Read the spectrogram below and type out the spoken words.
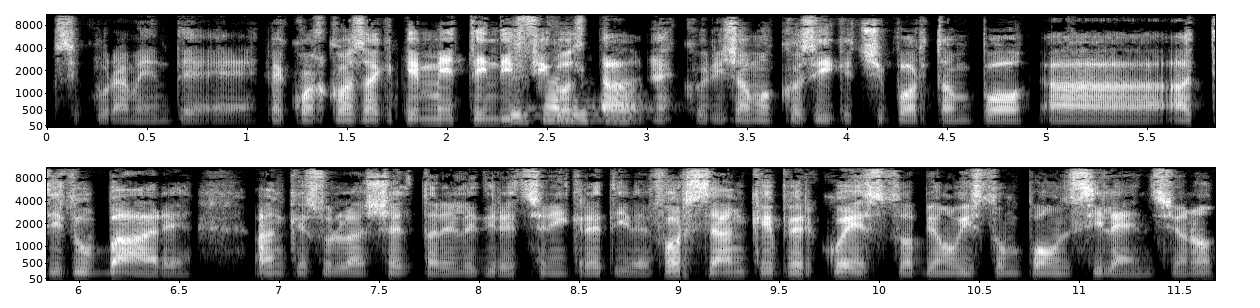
sicuramente è, è qualcosa che mette in difficoltà, ecco, diciamo così, che ci porta un po' a, a, titubare anche sulla scelta delle direzioni creative. Forse anche per questo abbiamo visto un po' un silenzio, no?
